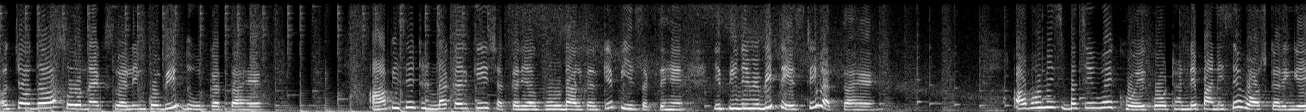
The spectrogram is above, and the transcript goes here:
और चौदह सोर नेक स्वेलिंग को भी दूर करता है। आप इसे ठंडा करके, शक्कर या गुड़ डाल करके पी सकते हैं। ये पीने में भी टेस्टी लगता है। अब हम इस बचे हुए खोए को ठंडे पानी से वॉश करेंगे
